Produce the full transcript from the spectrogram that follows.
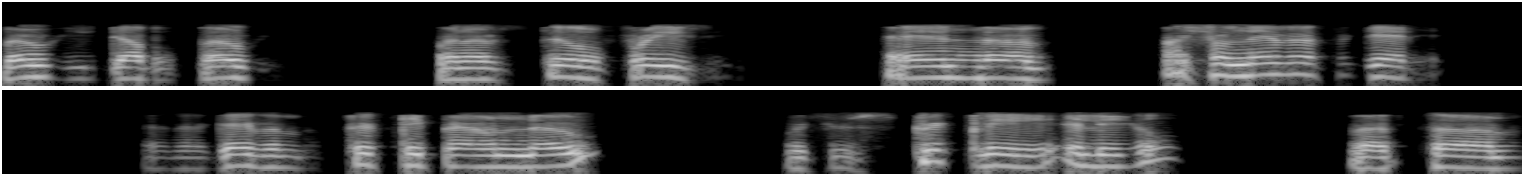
bogey, double bogey when I was still freezing. And uh, I shall never forget it. And I gave him a 50 pound note, which was strictly illegal, but um,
